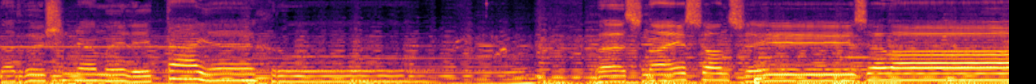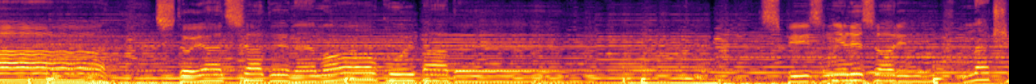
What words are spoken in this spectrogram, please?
над вишнями літає хруш, весна і сонце і зела. Стоять сади, немов кульбаби, спізнілі зорі, наче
